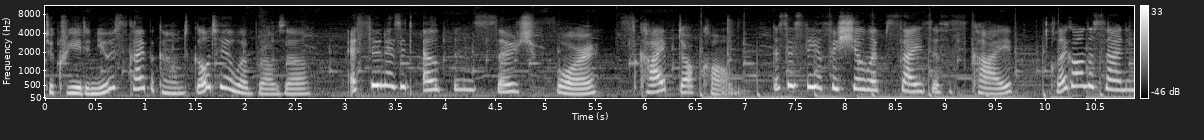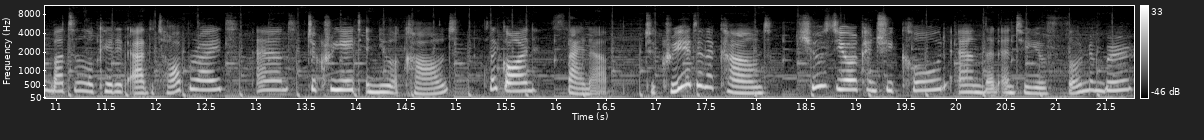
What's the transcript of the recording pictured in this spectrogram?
To create a new Skype account, go to your web browser. As soon as it opens, search for skype.com. This is the official website of Skype. Click on the sign in button located at the top right and to create a new account, click on sign up. To create an account, Choose your country code and then enter your phone number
